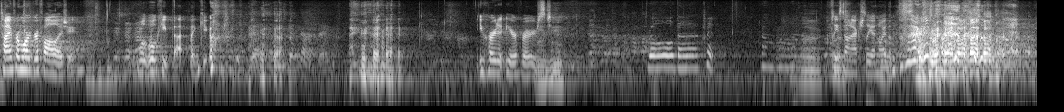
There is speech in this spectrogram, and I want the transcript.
Time for more Griffology. We'll, we'll keep that. Thank you. you heard it here 1st Roll the clip. Please don't actually annoy them.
